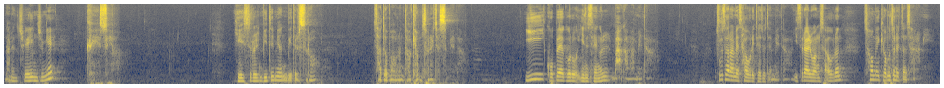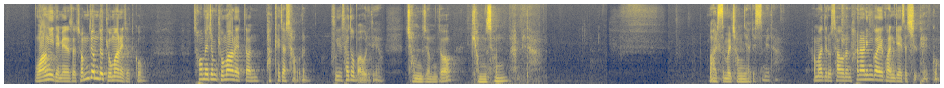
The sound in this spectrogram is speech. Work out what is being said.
나는 죄인 중에 괴수야. 예수를 믿으면 믿을수록 사도 바울은 더 겸손해졌습니다. 이 고백으로 인생을 마감합니다. 두 사람의 사울이 대조됩니다. 이스라엘 왕 사울은 처음에 겸손했던 사람이 왕이 되면서 점점 더 교만해졌고 처음에 좀 교만했던 박해자 사울은 후에 사도 바울이 돼요. 점점 더 겸손합니다. 말씀을 정리하겠습니다. 한마디로 사울은 하나님과의 관계에서 실패했고,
